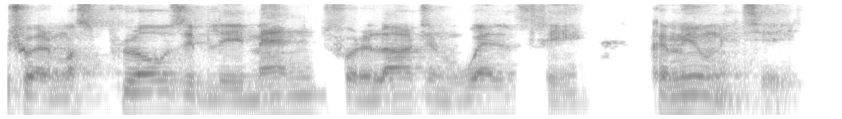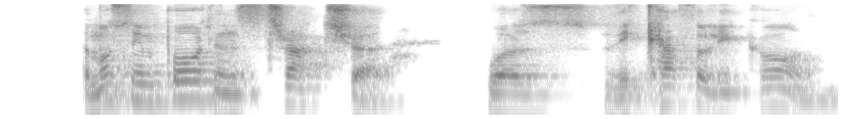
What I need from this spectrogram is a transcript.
which were most plausibly meant for a large and wealthy community. The most important structure was the Catholicon.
